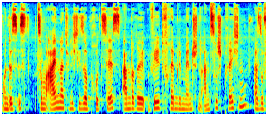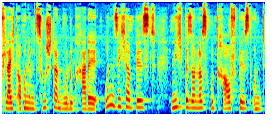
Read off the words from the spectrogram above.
Und es ist zum einen natürlich dieser Prozess, andere wildfremde Menschen anzusprechen. Also vielleicht auch in einem Zustand, wo du gerade unsicher bist, nicht besonders gut drauf bist und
